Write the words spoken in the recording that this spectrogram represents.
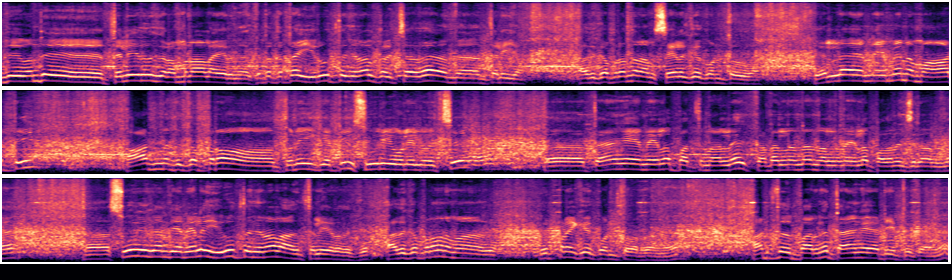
இது வந்து தெளியறதுக்கு ரொம்ப நாள் ஆயிருங்க. கிட்டத்தட்ட இருபத்தஞ்சி நாள் கழிச்சா தான் அந்த தெளியும். அதுக்கப்புறம் தான் நம்ம சேலுக்கே கொண்டு வருவோம். எல்லா எண்ணெயுமே நம்ம ஆட்டி ஆட்டினதுக்கப்புறம் துணி கட்டி சூரிய ஒளியில் வச்சு தேங்காய் எண்ணெயெல்லாம் பத்து நாள் கடல் கடலெண்ணெய் நல்லெண்ணெயெல்லாம் பதினஞ்சு நாளுங்க. சூரியகாந்தி எண்ணெயில் இருபத்தஞ்சி நாள் ஆகும் தெளியறதுக்கு. அதுக்கப்புறம் நம்ம விற்பனைக்கே கொண்டு வர்றாங்க. அடுத்தது பாருங்கள் தேங்காய் ஆட்டிகிட்டு இருக்காங்க.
